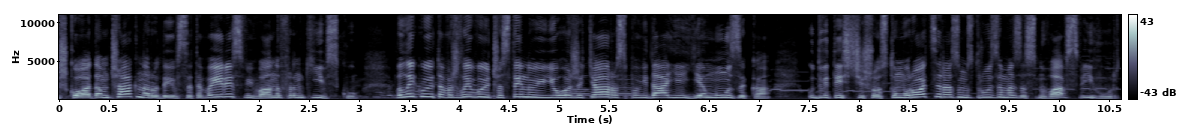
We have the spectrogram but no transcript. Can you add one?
Мишко Адамчак народився та виріс в Івано-Франківську. Великою та важливою частиною його життя розповідає є музика. У 2006 році разом з друзями заснував свій гурт.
